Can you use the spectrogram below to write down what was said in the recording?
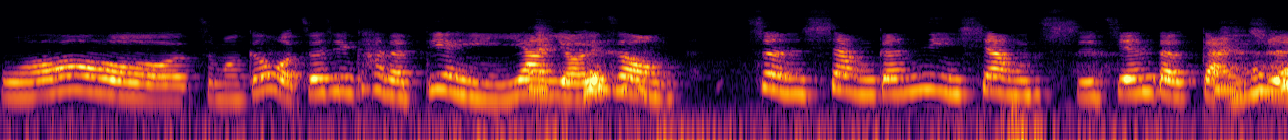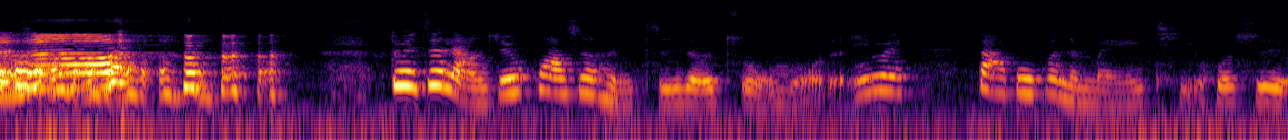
哇哦，怎么跟我最近看的电影一样，有一种正向跟逆向时间的感觉呢？对，这两句话是很值得琢磨的，因为大部分的媒体或是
